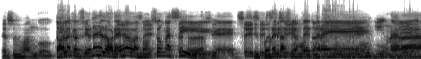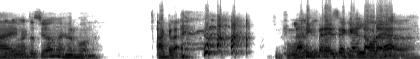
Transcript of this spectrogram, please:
Eso es Van Gogh. Todas las canciones de la oreja de Van Gogh sí, son así. sí. eh, Sí, Si fuese una que estación de tren, y una vaina. estación, es Arjona. Ah, claro. La que- diferencia es que la oreja-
